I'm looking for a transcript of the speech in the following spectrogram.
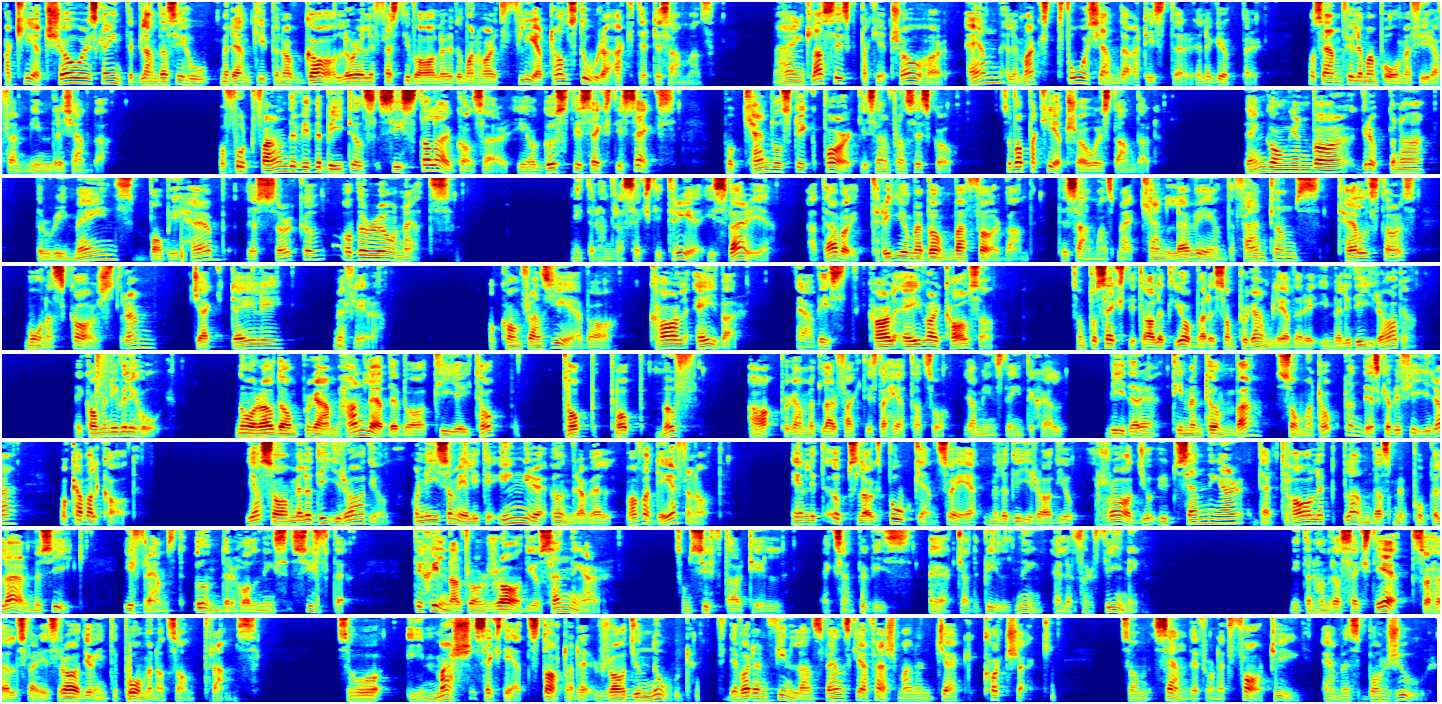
Paketshower ska inte blandas ihop med den typen av galor eller festivaler då man har ett flertal stora akter tillsammans. Nej, en klassisk paketshow har en eller max två kända artister eller grupper och sen fyller man på med fyra, fem mindre kända. Och fortfarande vid The Beatles sista livekonsert i augusti 66 på Candlestick Park i San Francisco så var paketshower standard. Den gången var grupperna The Remains, Bobby Hebb, The Circle och The Ronettes. 1963 i Sverige, ja, där var ju Trio med Bumba förband tillsammans med Ken Levy and the Phantoms, Tellstars, Mona Skarström, Jack Daly med flera. Och konferencier var Carl Eivar, ja visst, Carl Eivar Karlsson, som på 60-talet jobbade som programledare i Melodiradion. Det kommer ni väl ihåg? Några av de program han ledde var 10 i topp, Topp Pop Muff. Ja, programmet lär faktiskt ha hetat så. Jag minns det inte själv. Vidare Timmen Tumba, Sommartoppen, Det ska vi fira och Kavalkad. Jag sa Melodiradion och ni som är lite yngre undrar väl vad var det för något? Enligt uppslagsboken så är Melodiradio radioutsändningar där talet blandas med populärmusik i främst underhållningssyfte. Till skillnad från radiosändningar som syftar till exempelvis ökad bildning eller förfining. 1961 så höll Sveriges Radio inte på med något sånt trams. Så i mars 61 startade Radio Nord. Det var den finlandssvenska affärsmannen Jack Kotschack som sände från ett fartyg, MS Bonjour,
